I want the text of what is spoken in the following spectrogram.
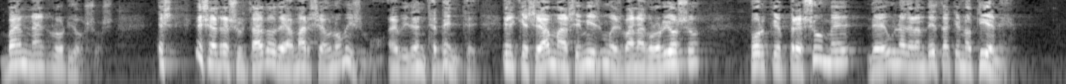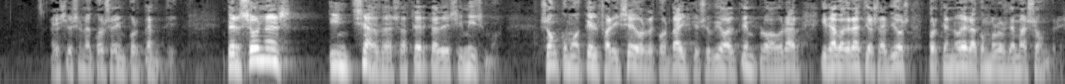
Vanagloriosos. Es, es el resultado de amarse a uno mismo, evidentemente el que se ama a sí mismo es vanaglorioso porque presume de una grandeza que no tiene. Eso es una cosa importante. Personas hinchadas acerca de sí mismos. Son como aquel fariseo, recordáis, que subió al templo a orar y daba gracias a Dios porque no era como los demás hombres.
